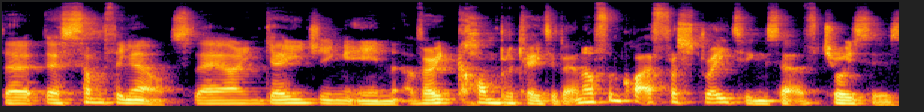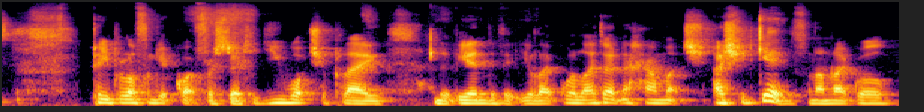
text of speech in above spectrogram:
They're, there's something else. They are engaging in a very complicated and often quite a frustrating set of choices people often get quite frustrated. You watch a play, and at the end of it, you're like, "Well, I don't know how much I should give," and I'm like, "Well,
